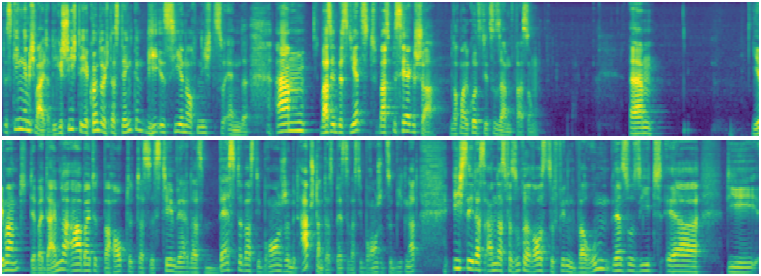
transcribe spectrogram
Es ging nämlich weiter. Die Geschichte, ihr könnt euch das denken, die ist hier noch nicht zu Ende. Ähm, was ihr bis jetzt, was bisher geschah. Nochmal kurz die Zusammenfassung. Ähm, Jemand, der bei Daimler arbeitet, behauptet, das System wäre das Beste, was die Branche, mit Abstand das Beste, was die Branche zu bieten hat. Ich sehe das anders, versuche herauszufinden, warum er so sieht. Er die,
